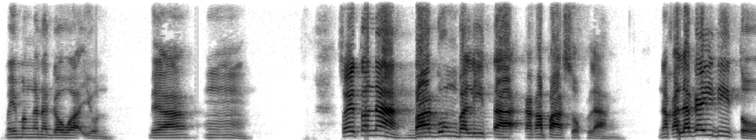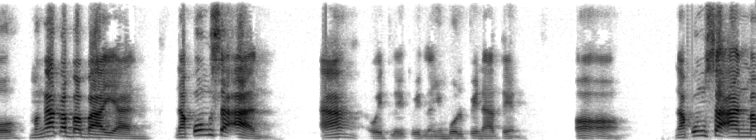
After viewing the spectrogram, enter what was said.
May mga nagawa yun. Diba? mm So, ito na, bagong balita, kakapasok lang. Nakalagay dito, mga kababayan, na kung saan, ah, wait, wait, wait lang, yung ballpen natin. Oo. Na kung saan mga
